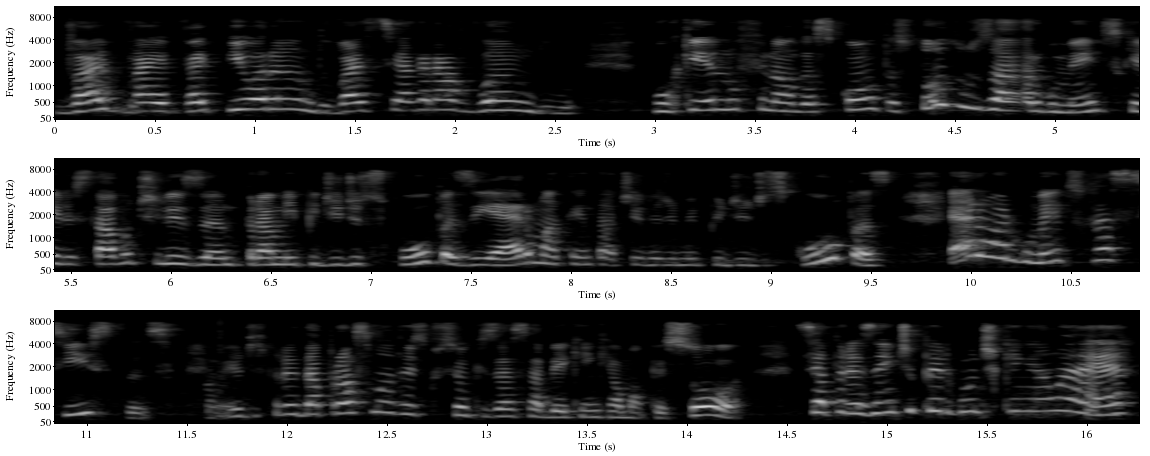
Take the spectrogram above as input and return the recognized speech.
vai, vai, vai piorando, vai se agravando, porque no final das contas, todos os argumentos que ele estava utilizando para me pedir desculpas, e era uma tentativa de me pedir desculpas, eram argumentos racistas. Eu disse para ele: da próxima vez que o senhor quiser saber quem que é uma pessoa, se apresente e pergunte quem ela é.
